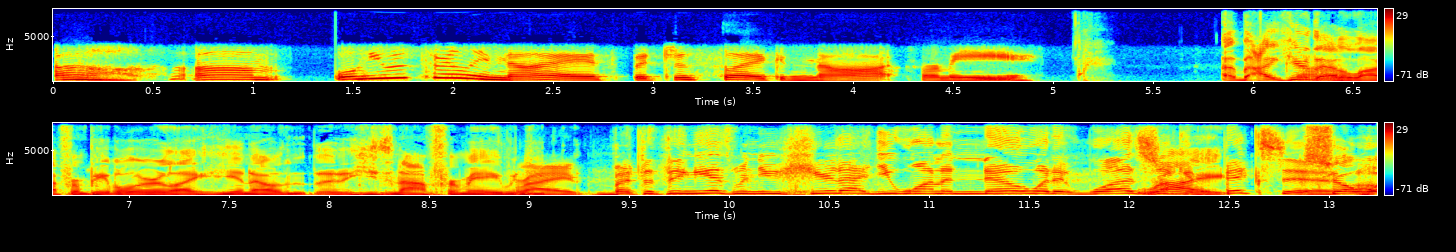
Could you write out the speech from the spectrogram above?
Oh, um. Well, he was really nice, but just like not for me. I, I hear that a um, lot from people who are like, you know, he's not for me. But you- right. But the thing is, when you hear that, you want to know what it was so you right. can fix it. So, what,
